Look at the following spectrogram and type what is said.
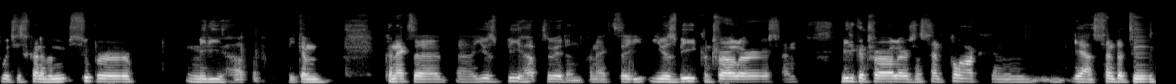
which is kind of a super MIDI hub. You can connect a, a USB hub to it and connect the USB controllers and MIDI controllers and send clock and yeah, send that to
